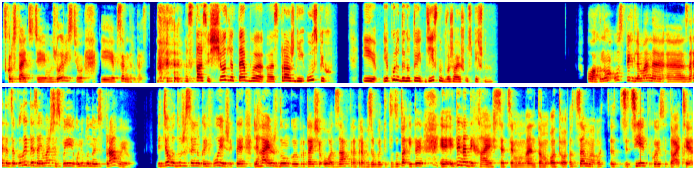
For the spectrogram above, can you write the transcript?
скористаються цією можливістю і все не вдасться. Стасю, що для тебе е, справжній успіх, і яку людину ти дійсно вважаєш успішною? Ох, ну успіх для мене, е, знаєте, це коли ти займаєшся своєю улюбленою справою. Від цього дуже сильно кайфуєш, і ти лягаєш з думкою про те, що от завтра треба зробити то-то-то, і ти, е, і ти надихаєшся цим моментом, от, от, от саме от, от цією такою ситуацією.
